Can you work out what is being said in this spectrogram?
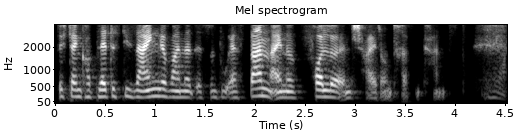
durch dein komplettes Design gewandert ist und du erst dann eine volle Entscheidung treffen kannst. Ja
